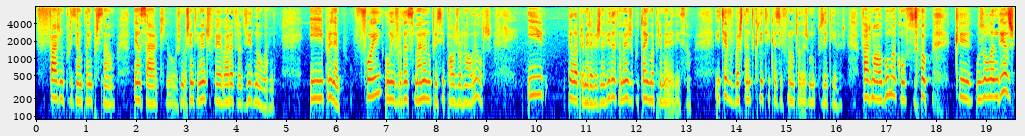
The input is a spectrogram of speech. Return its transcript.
faz-me, por exemplo, a impressão pensar que os meus sentimentos foi agora traduzido na Holanda. E, por exemplo, foi livro da semana no principal jornal deles. E pela primeira vez na vida também esgotei uma primeira edição. E teve bastante críticas e foram todas muito positivas. Faz-me alguma confusão que os holandeses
